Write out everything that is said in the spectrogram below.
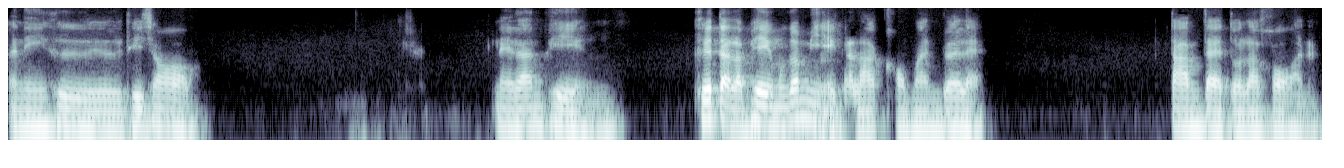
อันนี้คือที่ชอบ ในด้านเพลง คือแต่ละเพลงมันก็มีอืมเอกลักษณ์ของมันด้วยแหละ ตามแต่ตัวละครอะ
